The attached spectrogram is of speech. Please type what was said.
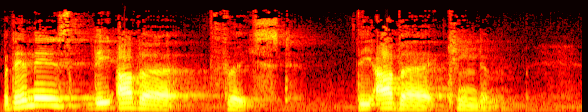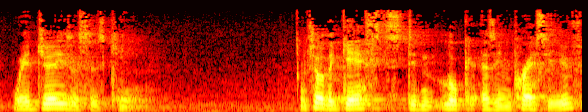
But then there's the other feast, the other kingdom, where Jesus is king. I'm sure the guests didn't look as impressive,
